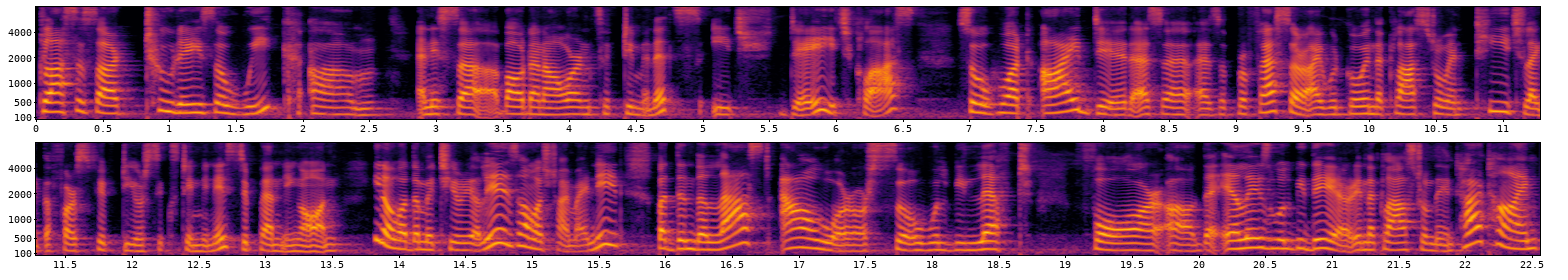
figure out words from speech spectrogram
classes are two days a week, um, and it's uh, about an hour and 50 minutes each day, each class. So what I did as a as a professor, I would go in the classroom and teach like the first 50 or 60 minutes, depending on you know what the material is, how much time I need. But then the last hour or so will be left for uh, the LAs will be there in the classroom the entire time,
